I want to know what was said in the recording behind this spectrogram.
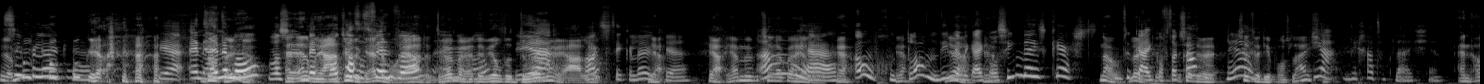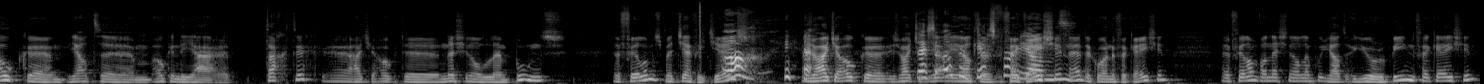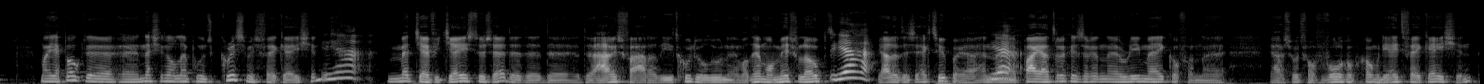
Superleuk, Ja. ja. En Animal ja. was En Animal, ben ik ja, ook altijd fan van. ja, de drummer, de wilde drummer, ja, hartstikke leuk, ja. Ja. Ja, Muppets zijn ook wel Oh, heel leuk. Oh, goed plan. Die wil ik eigenlijk wel zien deze kerst. Nou, Om te leuk. kijken of dat kan. We, ja. zetten we die op ons lijstje. ja, die gaat op het lijstje. En ook, eh, je had ehm, ook in de jaren 80 eh, had je ook de National Lampoons films met Chevy Chase. Oh, En zo had je ook, eh, zo had je, ook je had de. Vacation, hè, de gewone Vacation. eh, film van National Lampoon. Je had European Vacation. Maar je hebt ook de eh, National Lampoon's Christmas Vacation. Ja, Met Chevy Chase dus, hè, de, de, de, de huisvader die het goed wil doen en wat helemaal misloopt. ja. Ja, dat is echt super, ja. En Ja. eh, een paar jaar terug is er een eh, remake of een, eh, ja, een soort van vervolg opgekomen, die heet Vacation.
